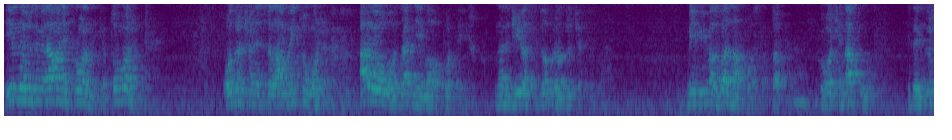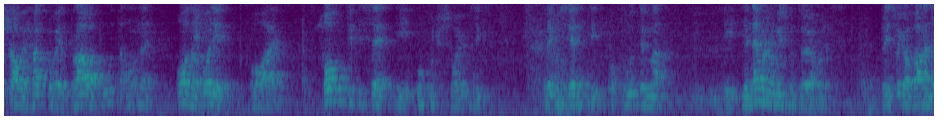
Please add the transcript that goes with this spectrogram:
Ili neuznemiravanje prolaznika, to možemo. Odvraćanje selama, i to možemo. Ali ovo zadnje je malo poteško. Naređivati dobro i odvraćati zla. Mi bi imali vas znam posla, tako? Ko hoće na put i da izvrša ove hakove ili prava puta, onda, je, onda bolje ovaj, pokupiti se i u kuću svoju zikriti, nego sjediti po putevima, i, jer ne možemo ispuniti ove obaveze. Prije svega obaranje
